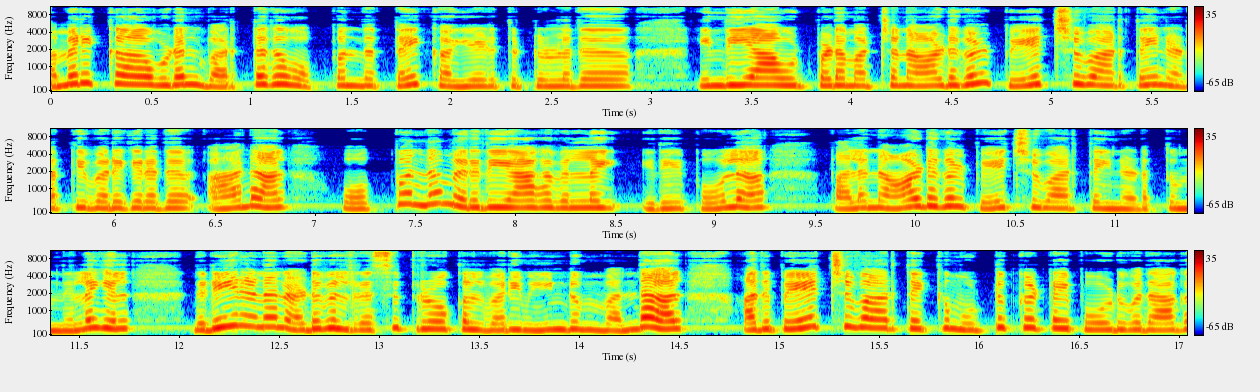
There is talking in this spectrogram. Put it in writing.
அமெரிக்காவுடன் வர்த்தக ஒப்பந்தத்தை கையெழுத்திட்டுள்ளது. இந்தியா உட்பட மற்ற நாடுகள் பேச்சுவார்த்தை நடத்தி வருகிறது. ஆனால் ஒப்பந்தம் இறுதியாகவில்லை. இதே போல பல நாடுகள் பேச்சுவார்த்தை நடத்தும் நிலையில் திடீரென நடுவில் ரெசிப்ரோக்கல் வரி மீண்டும் வந்தால் அது பேச்சுவார்த்தைக்கு முட்டுக்கட்டை போடுவதாக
